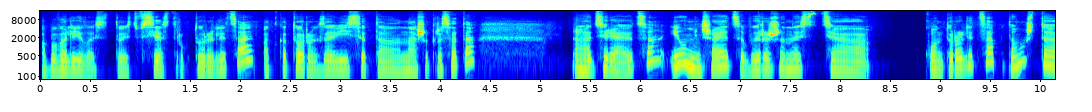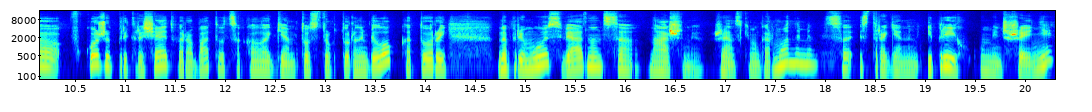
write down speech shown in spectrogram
обвалилось. То есть все структуры лица, от которых зависит э, наша красота, э, теряются и уменьшается выраженность контура лица, потому что в коже прекращает вырабатываться коллаген, тот структурный белок, который напрямую связан с нашими женскими гормонами, с эстрогенами. И при их уменьшении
